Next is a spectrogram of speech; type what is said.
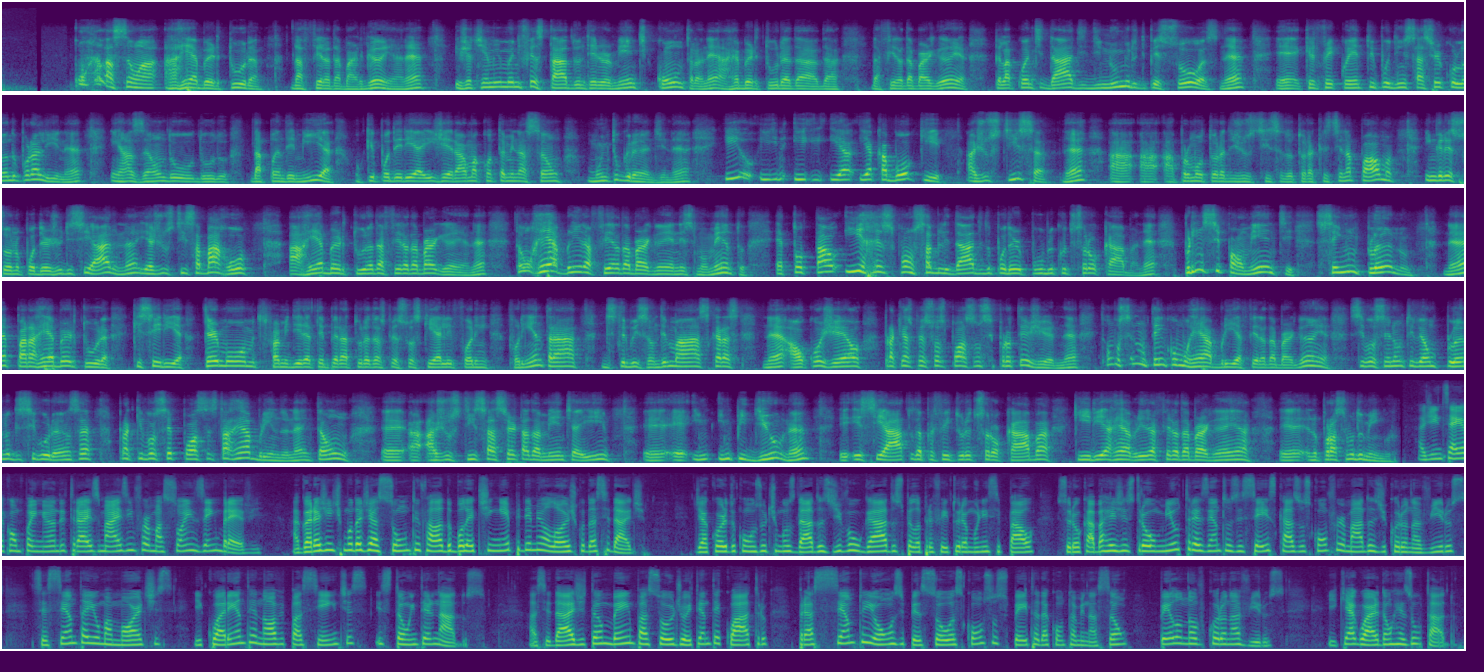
Com relação à, à, reabertura da Feira da Barganha, né? Eu já tinha me manifestado anteriormente contra né, a reabertura da, da, da Feira da Barganha pela quantidade de número de pessoas né, é, que frequentam e podiam estar circulando por ali, né? Em razão do, do, do, da pandemia, o que poderia aí gerar uma contaminação muito grande, né? E, e, e, e, e acabou que a justiça, né? A, a, a promotora de justiça, a doutora Cristina Palma, ingressou no Poder Judiciário, né? E a justiça barrou a reabertura da Feira da Barganha, né? Então, reabrir a Feira da Barganha nesse momento é total irresponsabilidade do poder público de Sorocaba, né? Principalmente sem um plano, né, para a reabertura, que seria termômetros para medir a temperatura das pessoas que ali forem, forem entrar, distribuição de máscaras, né, álcool gel, para que as pessoas possam se proteger, né? Então, você não tem como reabrir a Feira da Barganha se você não tiver um plano de segurança para que você possa estar reabrindo, né? Então, é, a, a, justiça acertadamente aí é, é, impediu, né, esse ato da prefeitura de Sorocaba que iria reabrir a Feira da Barganha é, no próximo domingo. A gente segue acompanhando e traz mais informações em breve. Agora a gente muda de assunto e fala do boletim epidemiológico da cidade. De acordo com os últimos dados divulgados pela Prefeitura Municipal, Sorocaba registrou 1.306 casos confirmados de coronavírus, 61 mortes e 49 pacientes estão internados. A cidade também passou de 84 para 111 pessoas com suspeita da contaminação pelo novo coronavírus e que aguardam resultado.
